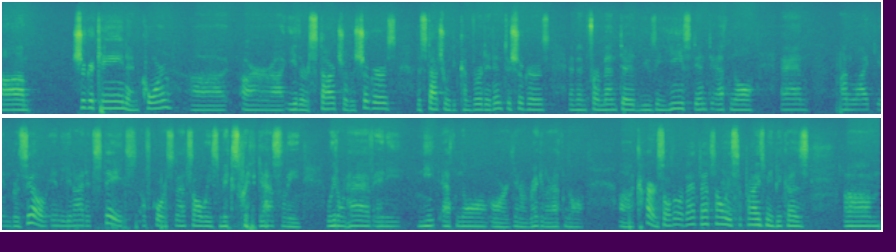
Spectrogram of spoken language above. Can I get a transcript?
Um, sugarcane and corn uh, are uh, either starch or the sugars. The starch would be converted into sugars and then fermented using yeast into ethanol. And unlike in Brazil, in the United States, of course, that's always mixed with gasoline. We don't have any neat ethanol or you know regular ethanol uh, cars. Although that that's always surprised me because um,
